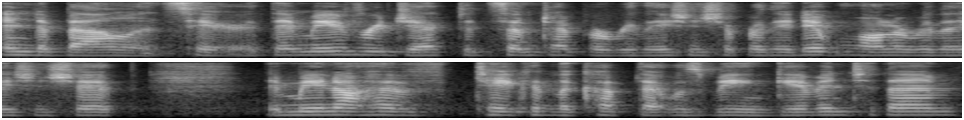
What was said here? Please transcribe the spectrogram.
into balance here. They may have rejected some type of relationship or they didn't want a relationship. They may not have taken the cup that was being given to them.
